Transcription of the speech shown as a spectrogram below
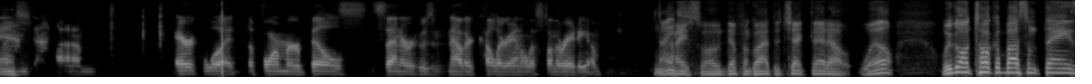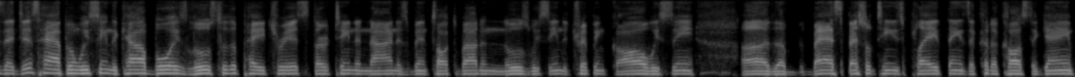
and Nice. um, Eric Wood, the former Bills center, who's now their color analyst on the radio. Nice. Nice. So I'm definitely gonna have to check that out. Well, we're gonna talk about some things that just happened. We've seen the Cowboys lose to the Patriots, 13 to nine has been talked about in the news. We've seen the tripping call. We've seen uh, the bad special teams play, things that could have cost the game.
